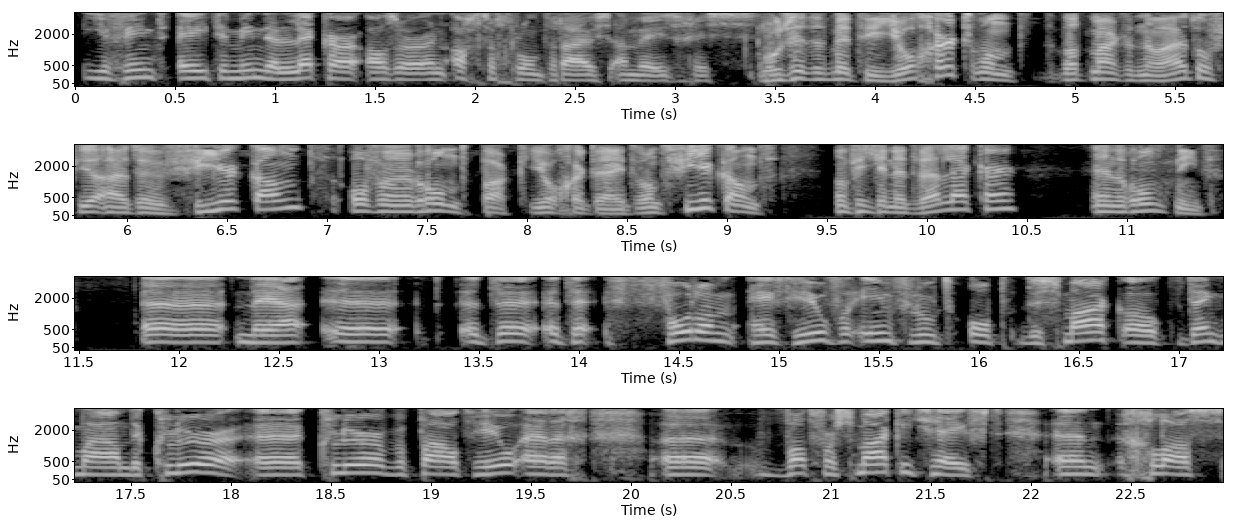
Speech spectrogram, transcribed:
je vindt eten minder lekker als er een achtergrondruis aanwezig is. Hoe zit het met die yoghurt? Want wat maakt het nou uit of je uit een vierkant of een rond pak yoghurt eet? Want vierkant, dan vind je het wel lekker en rond niet. Uh, nou ja, uh, het, het, het, vorm heeft heel veel invloed op de smaak ook. Denk maar aan de kleur. Kleur bepaalt heel erg wat voor smaak iets heeft. Een glas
